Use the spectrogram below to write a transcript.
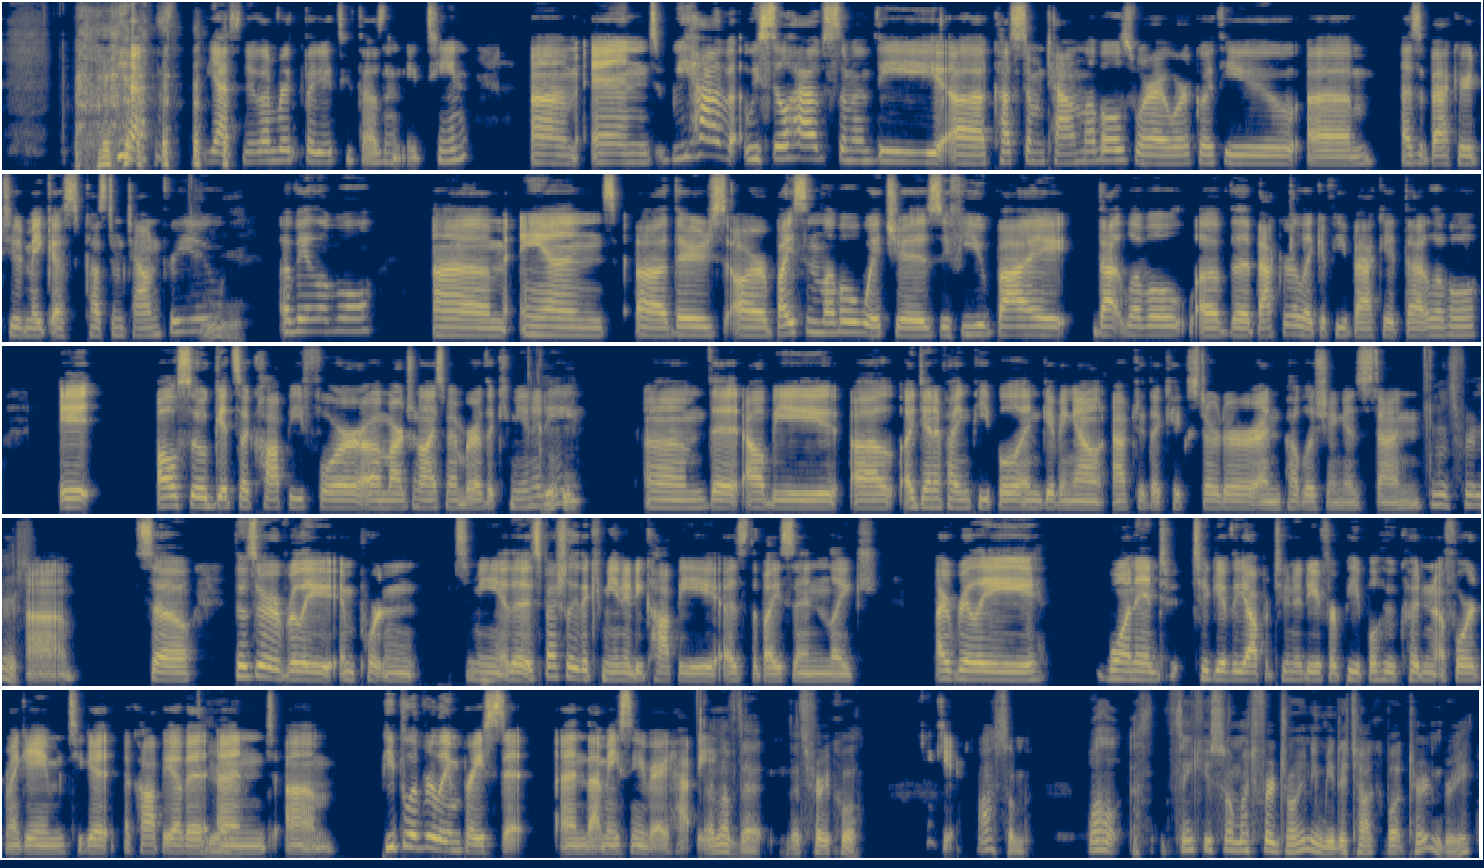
yes, yes, November 30th, 2018. Um, and we have, we still have some of the uh, custom town levels where I work with you um, as a backer to make a custom town for you Ooh, available. Um, and uh, there's our bison level, which is if you buy that level of the backer, like if you back it that level, it also gets a copy for a marginalized member of the community. Um, that I'll be uh, identifying people and giving out after the Kickstarter and publishing is done. that's very nice. Um, so those are really important to me, the- especially the community copy as the bison. Like, I really wanted to give the opportunity for people who couldn't afford my game to get a copy of it, Yeah. and um, people have really embraced it, and that makes me very happy. I love that. That's very cool. Thank you. Awesome. Well, thank you so much for joining me to talk about Turnberry.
